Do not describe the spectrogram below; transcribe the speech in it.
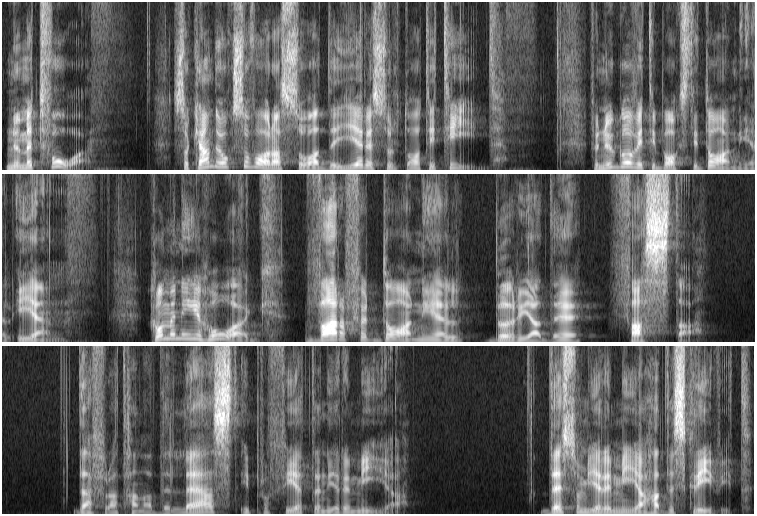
Nummer två, så kan det också vara så att det ger resultat i tid. För nu går vi tillbaka till Daniel igen. Kommer ni ihåg varför Daniel började fasta? Därför att han hade läst i profeten Jeremia. Det som Jeremia hade skrivit.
